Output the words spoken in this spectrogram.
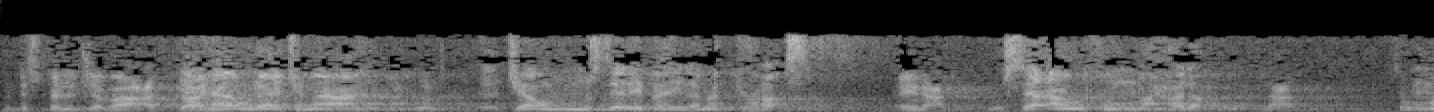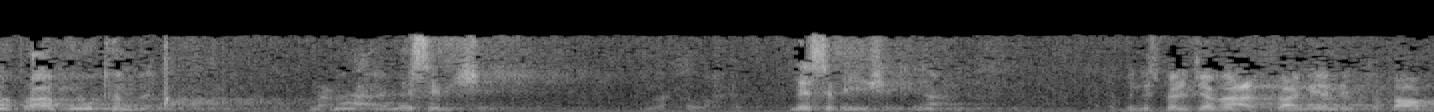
بالنسبة للجماعة يعني الثانية. هؤلاء جماعة يقول جاءوا من مزدلفة إلى مكة رأسا. أي نعم. وسعوا ثم حلقوا. نعم. ثم طافوا وكملوا. نعم. ما ليس في شيء جزاك الله خير. ليس به شيء. نعم. بالنسبة للجماعة الثانية اللي تقام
